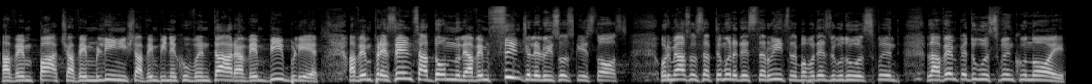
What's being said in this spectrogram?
Avem pace, avem liniște, avem binecuvântare, avem Biblie, avem prezența Domnului, avem sângele lui Isus Hristos. Urmează o săptămână de stăruință de botezul cu Duhul Sfânt. L-avem pe Duhul Sfânt cu noi.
